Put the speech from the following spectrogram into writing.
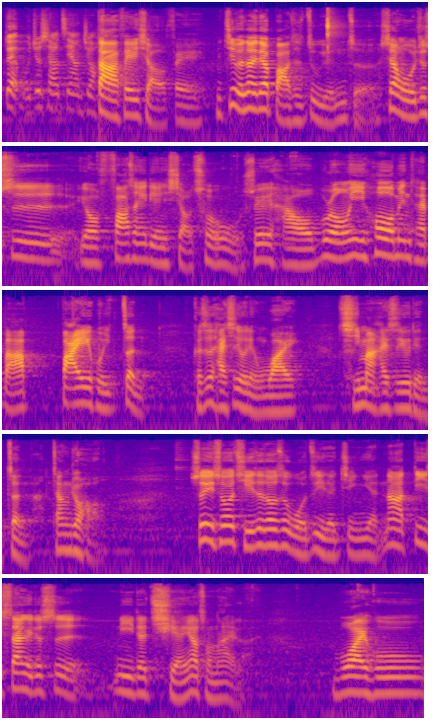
对我就是要这样就好。大飞小飞，你基本上一定要把持住原则。像我就是有发生一点小错误，所以好不容易后面才把它掰回正，可是还是有点歪，起码还是有点正啊，这样就好。所以说，其实这都是我自己的经验。那第三个就是你的钱要从哪里来，不外乎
